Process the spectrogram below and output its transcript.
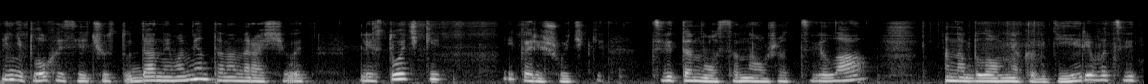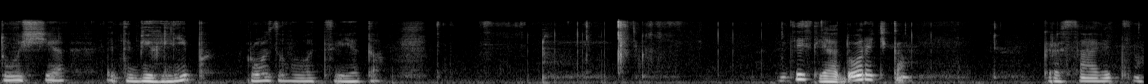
И неплохо себя чувствует. В данный момент она наращивает листочки и корешочки. Цветонос она уже отцвела. Она была у меня как дерево цветущее. Это биглип розового цвета. Здесь Леодорочка, красавица.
